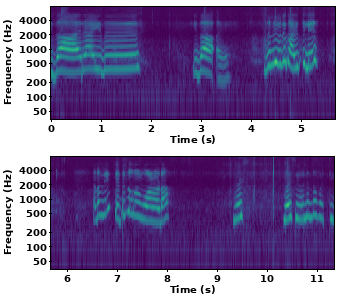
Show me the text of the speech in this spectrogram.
ഇതാരാ ഇത്? ഇതാ ഇതെന്നെ ഇതിന്റെ ഇവർ കഴുത്തിൽ? എടാ നീ കെട്ടിത്തൂങ്ങാൻ പോവാണോടാ? ഗൈസ് ഗൈസ് ഇവനെന്താ പറ്റി?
